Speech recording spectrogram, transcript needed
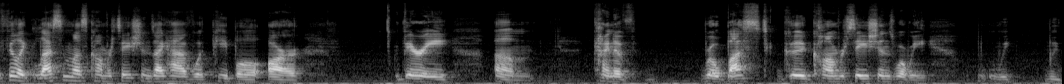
feel like less and less conversations I have with people are very um, kind of robust, good conversations where we we we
